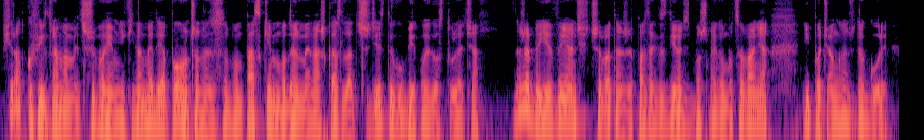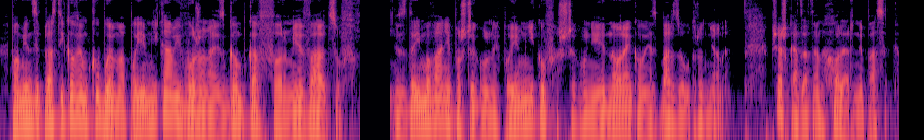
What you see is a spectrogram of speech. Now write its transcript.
W środku filtra mamy trzy pojemniki na media połączone ze sobą paskiem model menażka z lat 30. ubiegłego stulecia. Żeby je wyjąć, trzeba tenże pasek zdjąć z bocznego mocowania i pociągnąć do góry. Pomiędzy plastikowym kubłem a pojemnikami włożona jest gąbka w formie walców. Zdejmowanie poszczególnych pojemników, szczególnie jedną ręką, jest bardzo utrudnione. Przeszkadza ten cholerny pasek.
